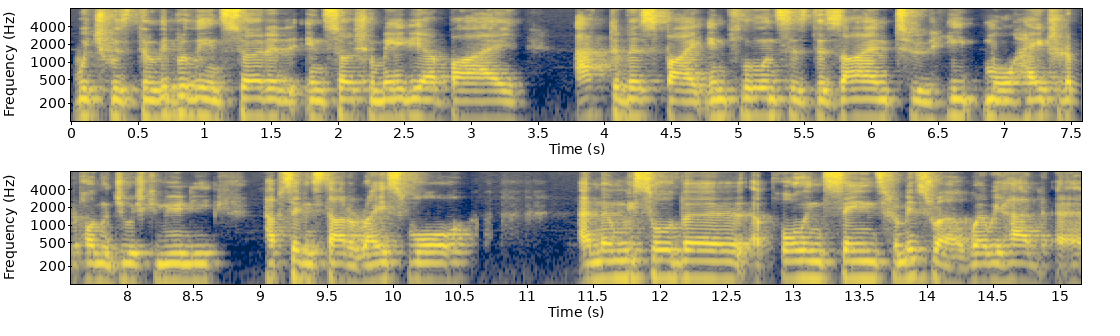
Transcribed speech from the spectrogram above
which was deliberately inserted in social media by activists, by influencers designed to heap more hatred upon the Jewish community, perhaps even start a race war. And then we saw the appalling scenes from Israel, where we had a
